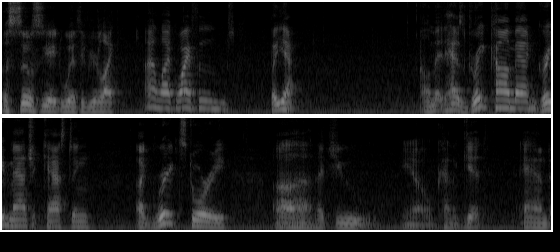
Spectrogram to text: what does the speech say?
associate with if you're like, I like waifus. But yeah, um, it has great combat, great magic casting, a great story uh, that you you know kind of get, and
